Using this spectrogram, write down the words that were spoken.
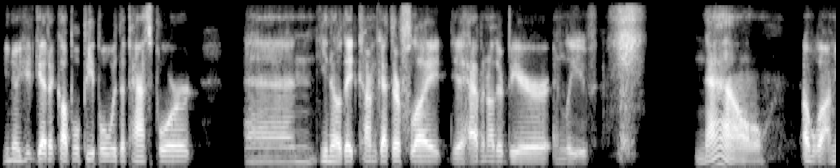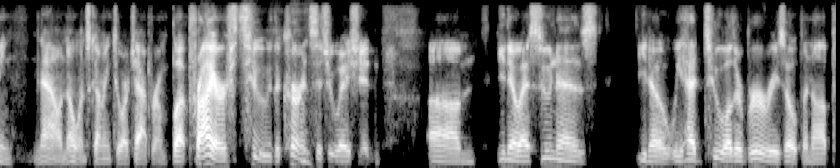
you know, you'd get a couple people with the passport, and you know they'd come get their flight, you have another beer, and leave. Now, oh, well, I mean, now no one's coming to our tap room, but prior to the current situation, um, you know, as soon as you know we had two other breweries open up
